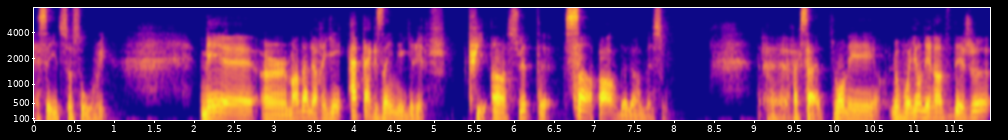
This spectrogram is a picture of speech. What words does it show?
essayer de se sauver. Mais un Mandalorien attaque Zane et Griff, puis ensuite s'empare de leur vaisseau. Euh, ça, là, vous voyez, on est rendu déjà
